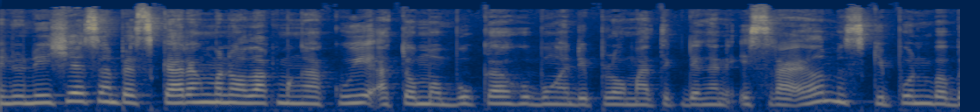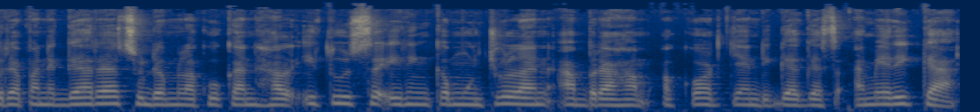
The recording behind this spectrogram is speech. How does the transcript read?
Indonesia sampai sekarang menolak mengakui atau membuka hubungan diplomatik dengan Israel meskipun beberapa negara sudah melakukan hal itu seiring kemunculan Abraham Accord yang digagas Amerika.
